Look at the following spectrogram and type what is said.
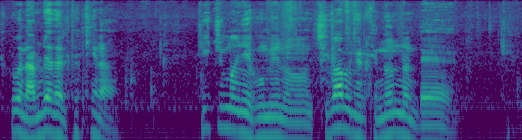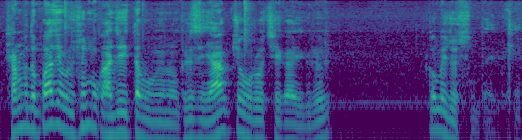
그리고 남자들 특히나 뒷주머니에 보면은 지갑을 이렇게 넣는데 잘못은 빠지고 손목 앉아 있다 보면은 그래서 양쪽으로 제가 이거를 꺼매줬습니다 이렇게.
